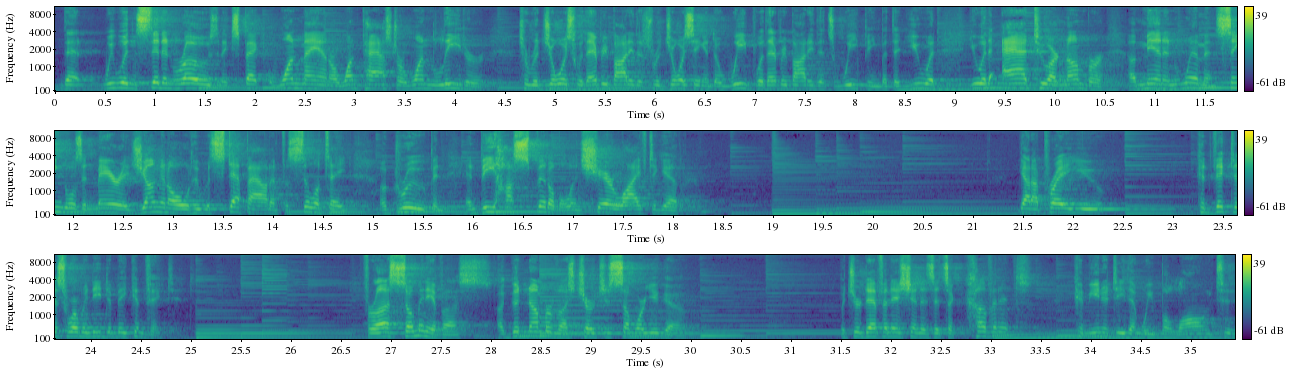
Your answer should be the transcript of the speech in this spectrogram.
that we wouldn't sit in rows and expect one man or one pastor or one leader to rejoice with everybody that's rejoicing and to weep with everybody that's weeping, but that you would, you would add to our number of men and women, singles and marriage, young and old, who would step out and facilitate a group and, and be hospitable and share life together. God, I pray you convict us where we need to be convicted. For us, so many of us, a good number of us, churches, somewhere you go. But your definition is it's a covenant community that we belong to.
